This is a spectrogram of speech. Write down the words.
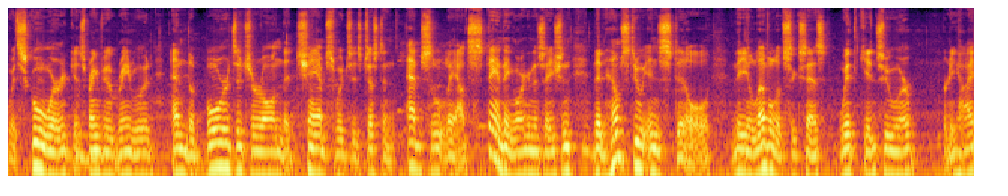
with schoolwork at Springfield Greenwood and the boards that you're on, the Champs, which is just an absolutely outstanding organization that helps to instill the level of success with kids who are pretty high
